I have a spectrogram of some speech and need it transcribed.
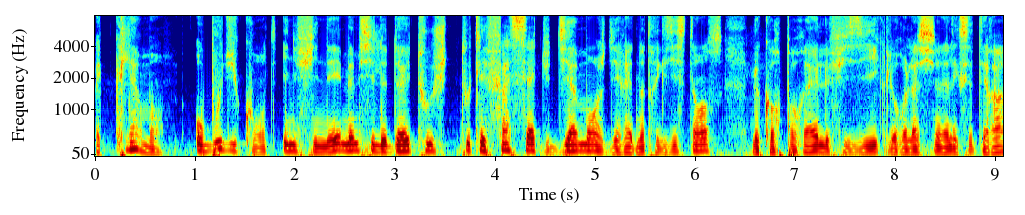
Mais clairement, au bout du compte, in fine, même si le deuil touche toutes les facettes du diamant, je dirais, de notre existence, le corporel, le physique, le relationnel, etc.,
